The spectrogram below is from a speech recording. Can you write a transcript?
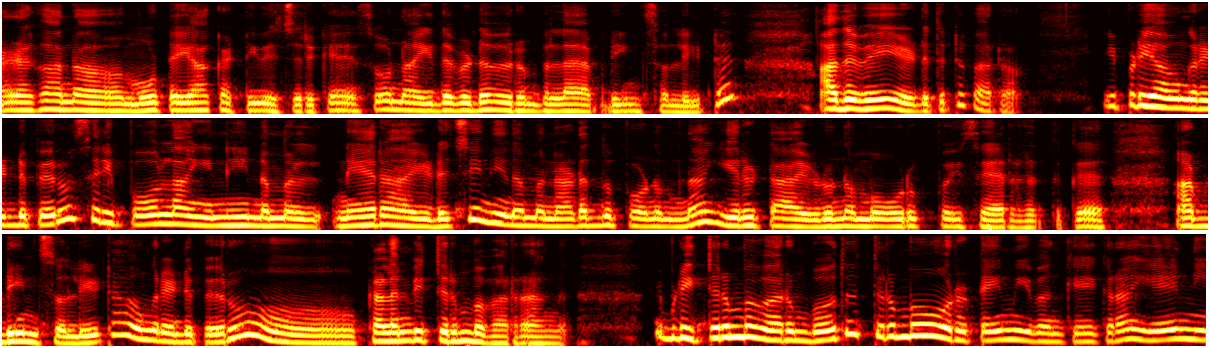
அழகாக நான் மூட்டையாக கட்டி வச்சுருக்கேன். ஸோ நான் இதை விட விரும்பலை அப்படின்னு சொல்லிட்டு அதவே எடுத்துகிட்டு வர்றான் இப்படி அவங்க ரெண்டு பேரும் சரி போகலாம் இனி நம்ம நேரம் ஆகிடுச்சு இனி நம்ம நடந்து போனோம்னா இருட்டாயிடும் நம்ம ஊருக்கு போய் சேர்றதுக்கு அப்படின்னு சொல்லிட்டு அவங்க ரெண்டு பேரும் கிளம்பி திரும்ப வர்றாங்க. இப்படி திரும்ப வரும்போது திரும்பவும் ஒரு டைம் இவன் கேட்குறான் ஏன் நீ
